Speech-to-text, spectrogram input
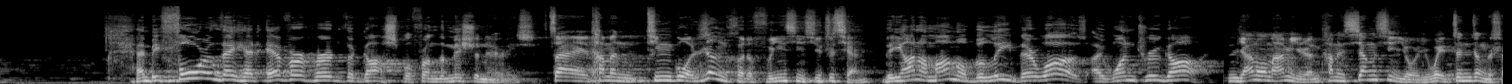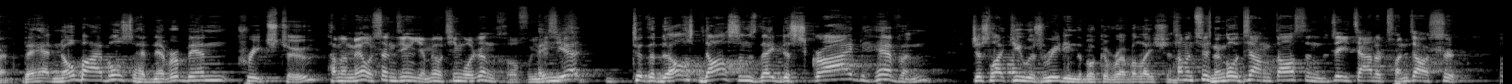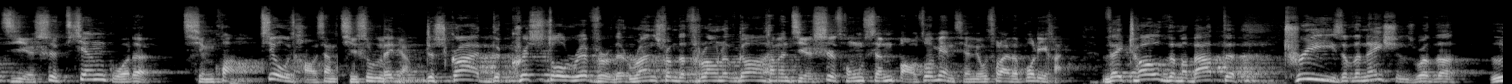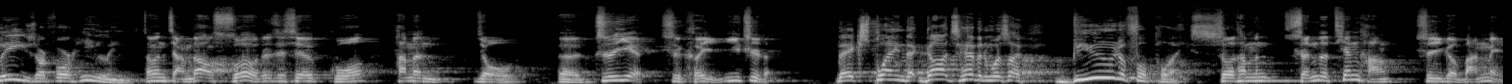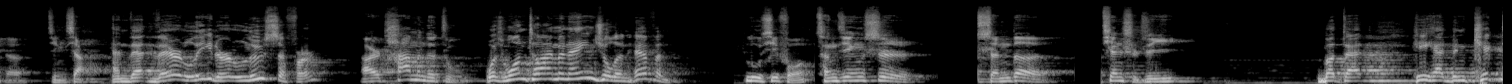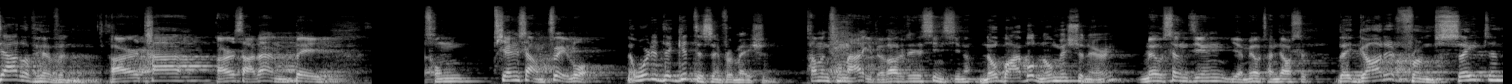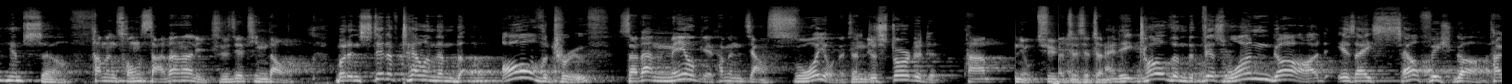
And before they had ever heard the gospel from the missionaries, 在他们听过任何的福音信息之前， the Yanomamo believed there was a one true God. 亚罗马米人他们相信有一位真正的神， They had no Bibles, had never been preached to, 他们没有圣经，也没有听过任何福音的 and 信息。 yet to the Daw- Dawsons they described heaven just like you was reading the book of Revelation. 他们却能够向 Dawson 这一家的传教士 解释天国的情况，就好像启示录一样。 Described the crystal river that runs from the throne of 他 God. 们解释从神宝座面前流出来的玻璃海， They told them about the trees of the nations where the leaves are for healing. 他们讲到所有的这些国，他们有呃枝叶是可以医治的。 They explained that God's heaven was a beautiful place 说他们神的天堂 是一个完美的景象， and that their leader, Lucifer, 而他们的主 was one time an angel in heaven. 路西佛曾经是神的天使之一， but that he had been kicked out of heaven. 而他而撒旦被从天上坠落。 Now, where did they get this information? 他们从哪里得到的这些信息呢？ No Bible, no missionary. 没有圣经，也没有传教士， they got it from Satan himself. But instead of telling them the, all the truth, 撒旦没有给他们讲所有的真理。He distorted it. And he told them that this one God is a selfish God.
